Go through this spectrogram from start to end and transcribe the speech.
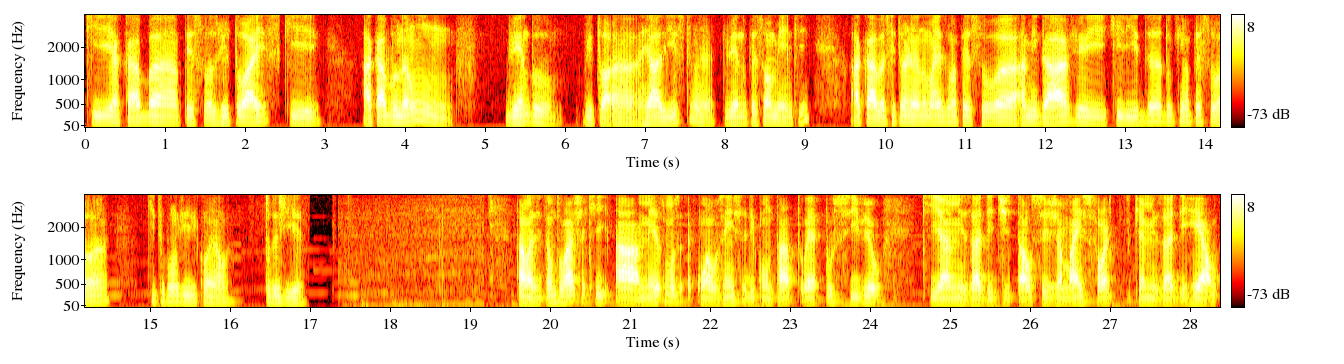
que acaba pessoas virtuais que acabam não vendo virtual, realista, né? vendo pessoalmente, acaba se tornando mais uma pessoa amigável e querida do que uma pessoa que tu convive com ela todo dia. Tá, mas então tu acha que a, mesmo com a ausência de contato é possível que a amizade digital seja mais forte do que a amizade real?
